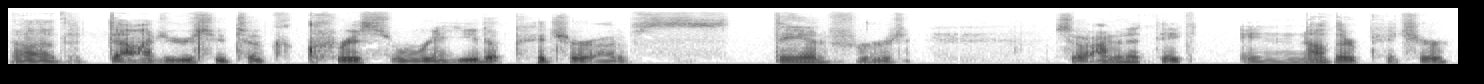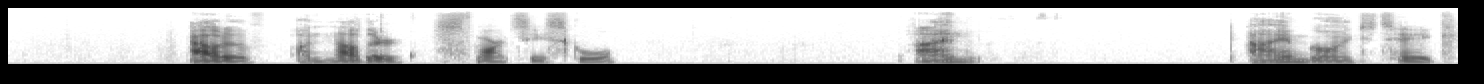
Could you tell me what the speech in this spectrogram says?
uh, the Dodgers, who took Chris Reed, a pitcher out of Stanford. So I'm going to take another pitcher out of another Smart C school. I'm I am going to take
